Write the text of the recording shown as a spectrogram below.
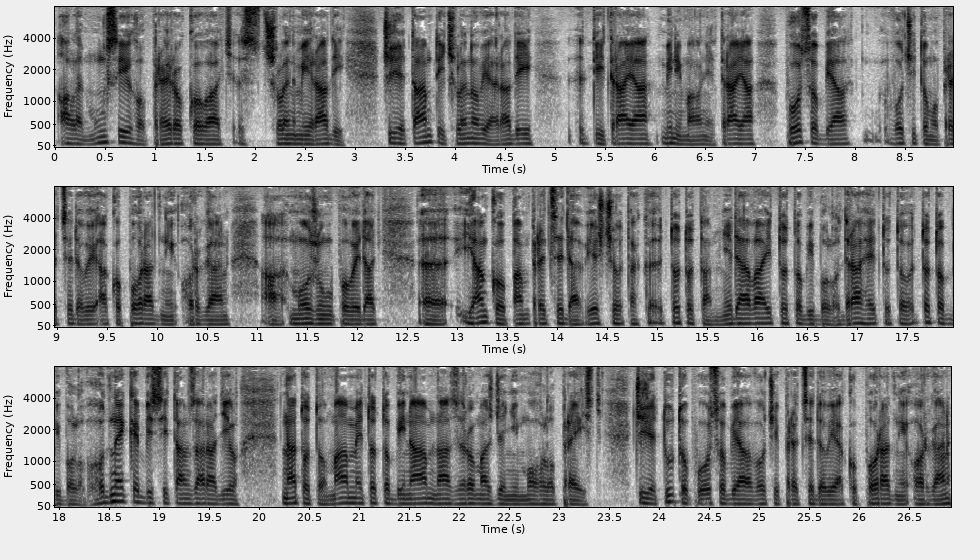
ale musí ho prerokovať s členmi rady. Čiže tam tí členovia rady tí traja, minimálne traja, pôsobia voči tomu predsedovi ako poradný orgán a môžu mu povedať, e, Janko, pán predseda, vieš čo, tak toto tam nedávaj, toto by bolo drahé, toto, toto by bolo vhodné, keby si tam zaradil, na toto máme, toto by nám na zhromaždení mohlo prejsť. Čiže túto pôsobia voči predsedovi ako poradný orgán,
